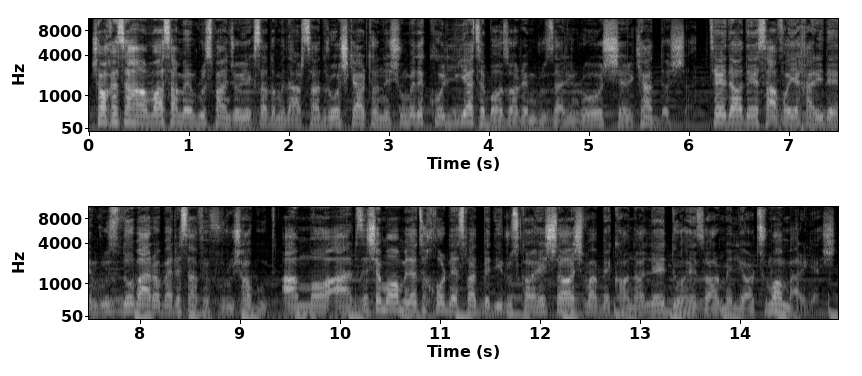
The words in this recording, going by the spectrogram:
شاخص هموز هم امروز 51 صدم درصد رشد کرد تا نشون بده کلیت بازار امروز در این رشد شرکت داشتن تعداد صفای خرید امروز دو برابر صف فروش ها بود اما ارزش معاملات خرد نسبت به دیروز کاهش داشت و به کانال 2000 میلیارد تومان برگشت.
